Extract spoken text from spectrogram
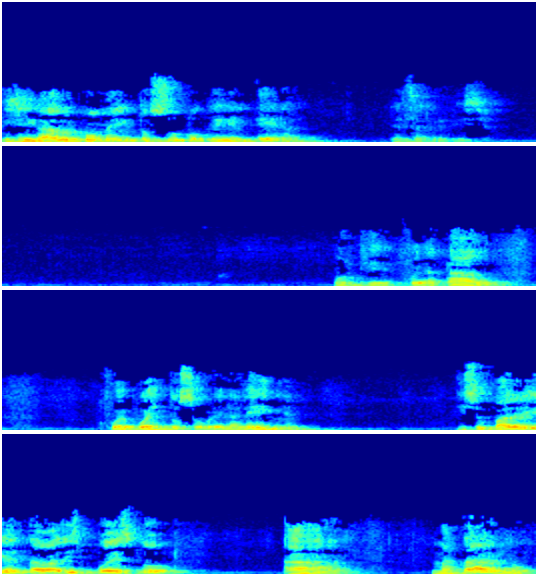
y llegado el momento supo que él era el sacrificio. Porque fue atado, fue puesto sobre la leña y su padre ya estaba dispuesto a matarlo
